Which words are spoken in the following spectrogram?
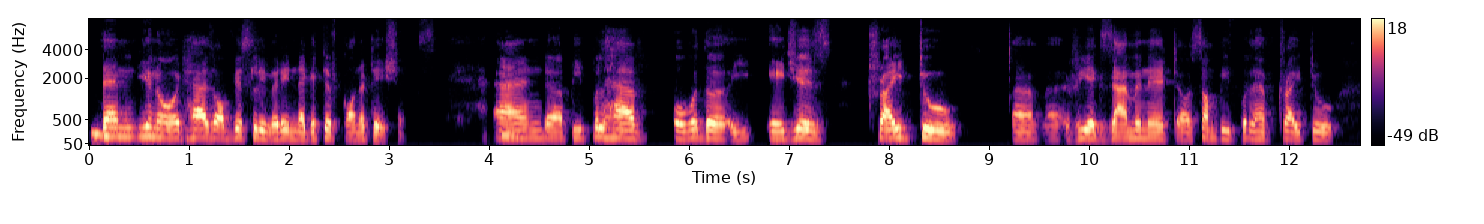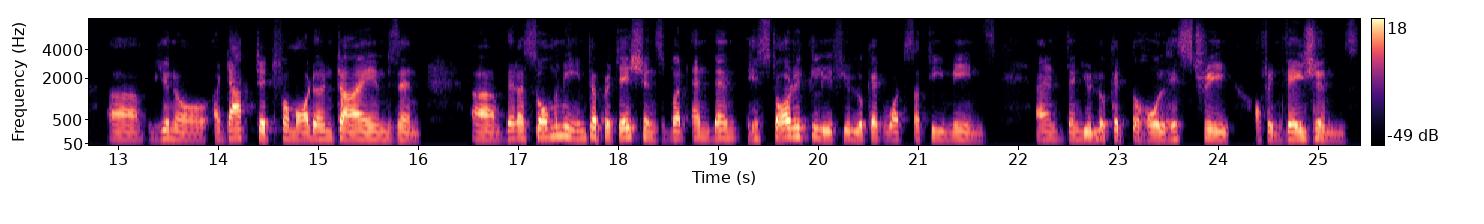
then you know it has obviously very negative connotations mm. and uh, people have over the ages tried to um, uh, re-examine it or some people have tried to uh, you know adapt it for modern times. And uh, there are so many interpretations but and then historically if you look at what sati means and then you hmm. look at the whole history of invasions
